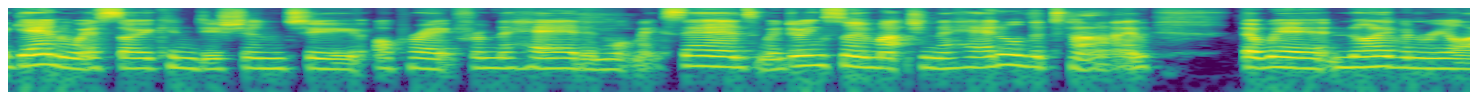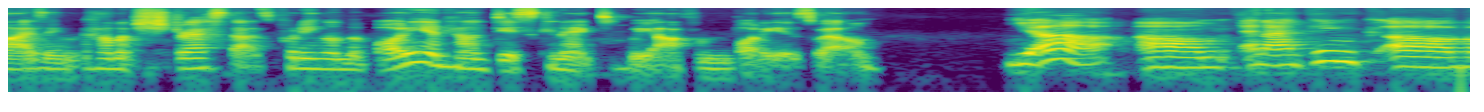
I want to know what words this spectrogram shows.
again we're so conditioned to operate from the head and what makes sense and we're doing so much in the head all the time that we're not even realizing how much stress that's putting on the body and how disconnected we are from the body as well yeah um, and i think uh,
